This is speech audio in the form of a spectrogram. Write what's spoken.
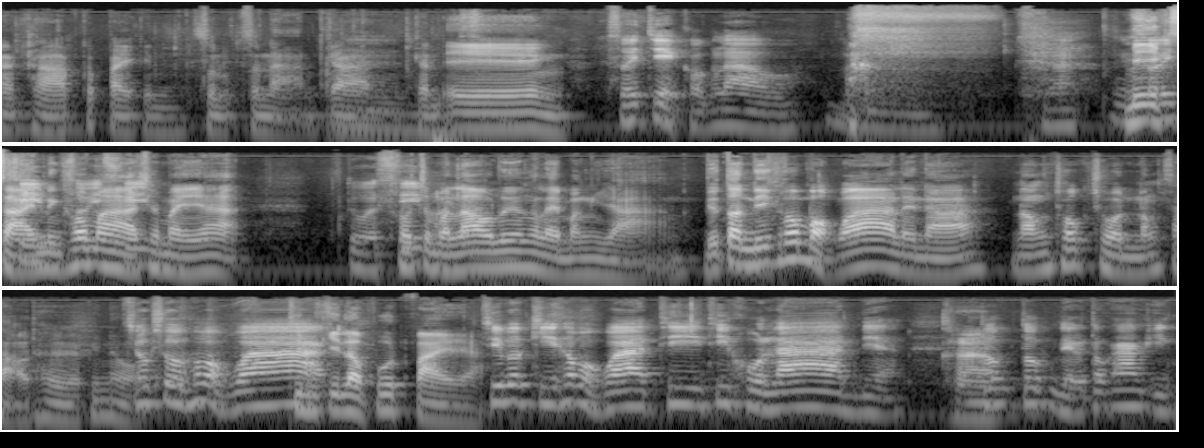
นะครับ ก็ไปกันสนุกสนานกันอืมกันเองสวยเจกของเราอืมนะมีอีกสายหนึ่งเข้ามาใช่ไหมอะ ตัวซิเขาจะมาเล่าเรื่องอะไรบางอย่าง เดี๋ยวตอนนี้เขาบอกว่าเลยนะ น้องโชคชนน้องสาวเธอพี่โหนโชคชวนเขาบอกว่าที่เมื่อกี้เราพูดไปอะที่เมื่อกี้เขาบอกว่าที่ที่โคราชเนี่ยครับต้องต้องเดี๋ยวต้องอ้างอิง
